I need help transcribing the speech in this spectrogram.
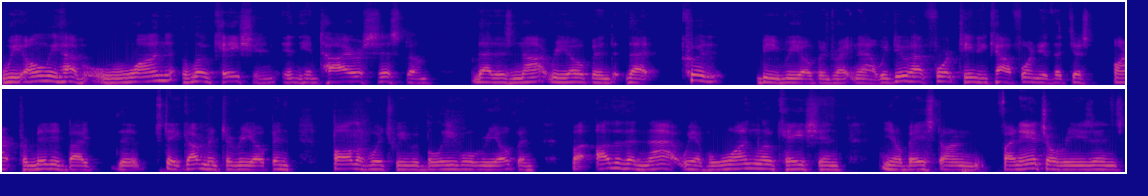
we only have one location in the entire system that is not reopened that could be reopened right now. We do have 14 in California that just aren't permitted by the state government to reopen, all of which we would believe will reopen. But other than that, we have one location, you know, based on financial reasons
